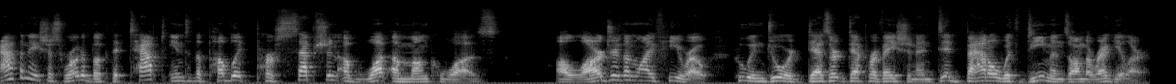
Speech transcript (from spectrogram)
Athanasius wrote a book that tapped into the public perception of what a monk was. A larger than life hero who endured desert deprivation and did battle with demons on the regular.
